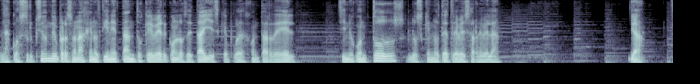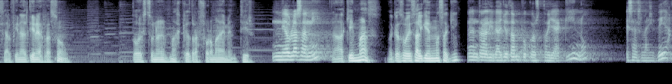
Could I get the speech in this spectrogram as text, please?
La construcción de un personaje no tiene tanto que ver con los detalles que puedas contar de él, sino con todos los que no te atreves a revelar. Ya, si al final tienes razón. Todo esto no es más que otra forma de mentir. ¿Me hablas a mí? ¿A quién más? ¿Acaso ves a alguien más aquí? En realidad yo tampoco estoy aquí, ¿no? Esa es la idea.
